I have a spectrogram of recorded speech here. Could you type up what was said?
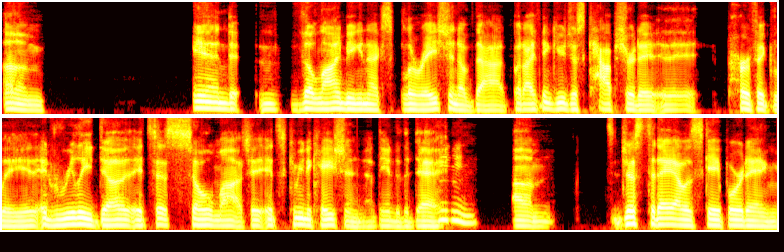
Um, and the line being an exploration of that. But I think you just captured it, perfectly. It, it really does. It says so much. It, it's communication at the end of the day. Mhm. Um, just today I was skateboarding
